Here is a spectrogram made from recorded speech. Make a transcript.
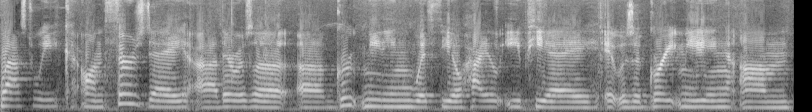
last week on Thursday, uh, there was a, a group meeting with the Ohio EPA. It was a great meeting. Um,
